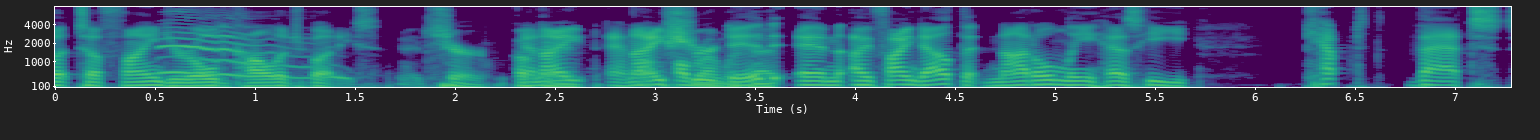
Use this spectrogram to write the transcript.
but to find your old college buddies Sure, and okay. i and I'll- i sure did and i find out that not only has he kept that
